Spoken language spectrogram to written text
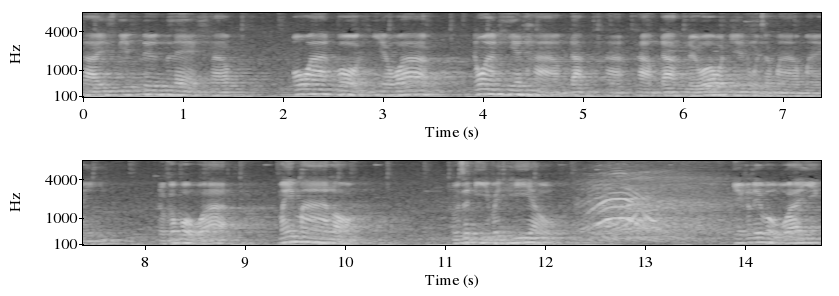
ไพรส์นิดนึงแหละครับ เมื่อวานบอกเฮียว่าเมื่อวานเฮียถามดักถามถามดักเลยว่าวันนี้หนูจะมาไหมหนูก็บอกว่าไม่มาหรอก หนูจะหนีไปเที่ยว เฮียก็เลยบอกว่ายิ่ง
